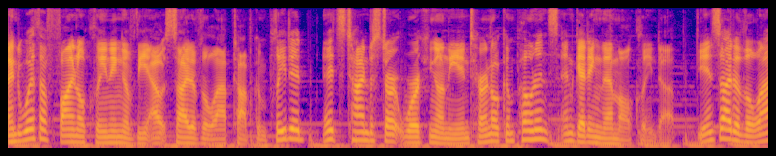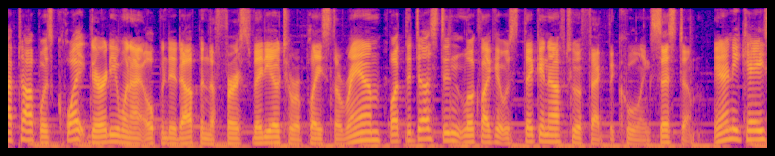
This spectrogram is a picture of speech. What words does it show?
And with a final cleaning of the outside of the laptop completed, it's time to start working on the internal components and getting them all cleaned up. The inside of the laptop was quite dirty when I opened it up in the first video to replace the RAM, but the dust didn't look like it was thick enough to affect the cooling system. In any case,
